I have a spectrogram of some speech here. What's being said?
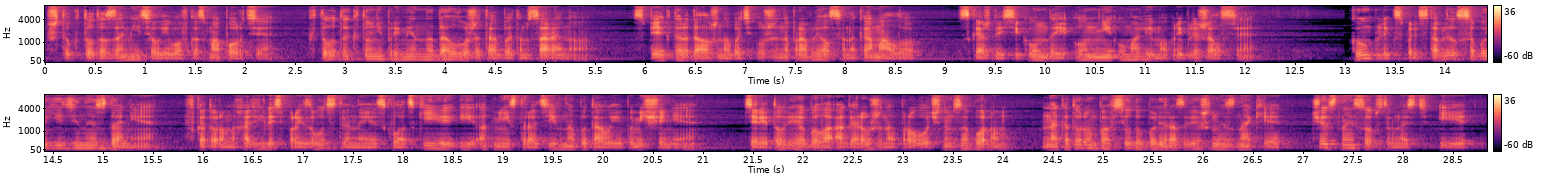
что кто-то заметил его в космопорте, кто-то, кто непременно доложит об этом Сарену. Спектр, должно быть, уже направлялся на Камалу. С каждой секундой он неумолимо приближался. Комплекс представлял собой единое здание, в котором находились производственные, складские и административно-бытовые помещения – Территория была огорожена проволочным забором, на котором повсюду были развешаны знаки «Частная собственность» и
